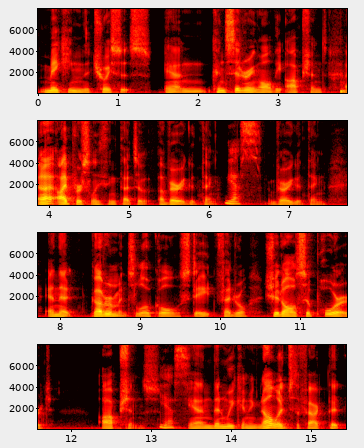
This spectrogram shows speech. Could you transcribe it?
making the choices and considering all the options. And I, I personally think that's a, a very good thing. Yes. A very good thing. And that governments, local, state, federal, should all support options. Yes. And then we can acknowledge the fact that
